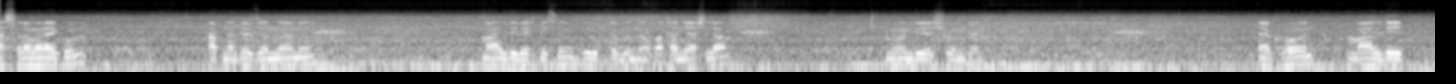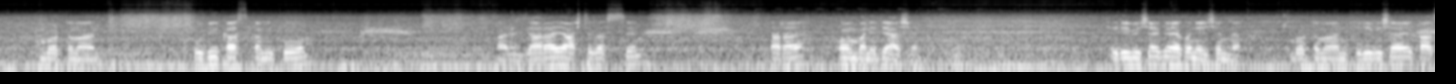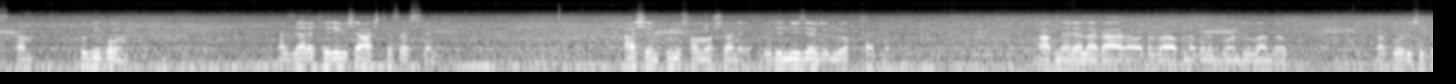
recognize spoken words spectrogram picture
আসসালামু আলাইকুম। আপনাদের জন্য আমি মালদ্বীপের কিছু গুরুত্বপূর্ণ কথা নিয়ে আসলাম। মন দিয়ে শুনবেন। এখন মালদ্বীপ বর্তমান খুবই কাজকামি কম। আর যারাই আসতে যাচ্ছেন, তারা কোম্পানিতে আসেন। ফ্রি বিষয়কে এখন এসেন না। বর্তমান ফ্রি বিষয়ে কাজ কাম খুবই কম। আর যারা ফেরি বিষয়ে আসতে চাচ্ছেন, আসেন, কোনো সমস্যা নেই। যদি নিজের লোক থাকে, আপনার এলাকার অথবা আপনার কোনো বন্ধু বান্ধব বা পরিচিত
